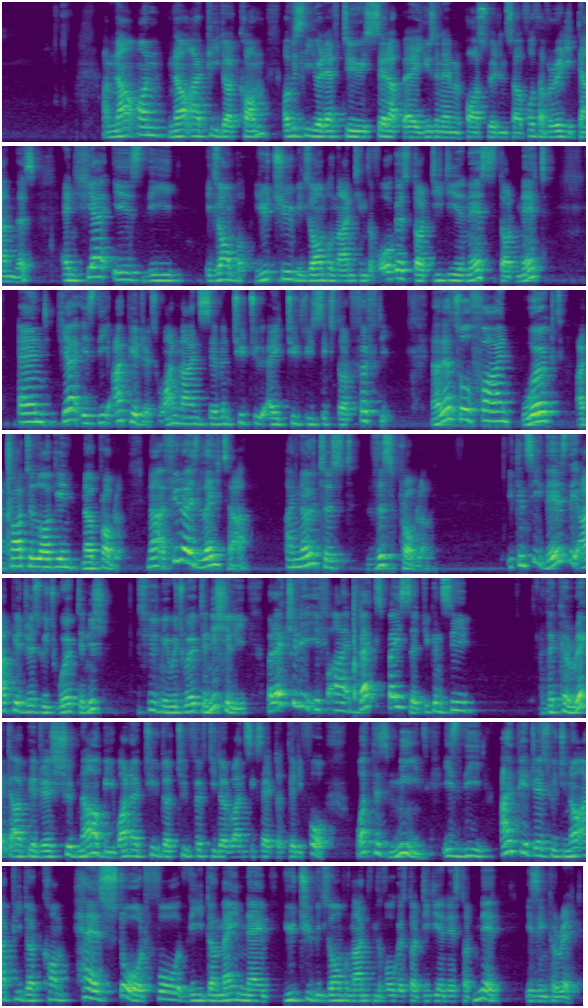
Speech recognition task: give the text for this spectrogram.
I'm now on noip.com. Obviously, you would have to set up a username and password and so forth. I've already done this. And here is the example, YouTube example 19th of August .ddns.net. And here is the IP address 197.228.236.50. Now that's all fine, worked. I tried to log in, no problem. Now a few days later, I noticed this problem. You can see there's the IP address which worked initially, excuse me, which worked initially, but actually if I backspace it, you can see the correct IP address should now be 102.250.168.34. What this means is the IP address which noip.com has stored for the domain name YouTube example 19th of August.ddns.net is incorrect.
